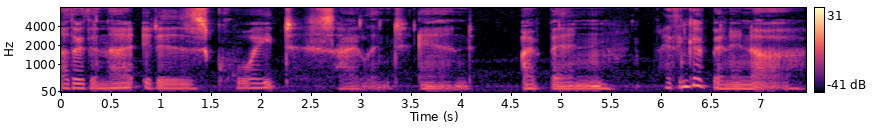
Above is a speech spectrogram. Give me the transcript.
Other than that, it is quite silent, and I've been, I think I've been in a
